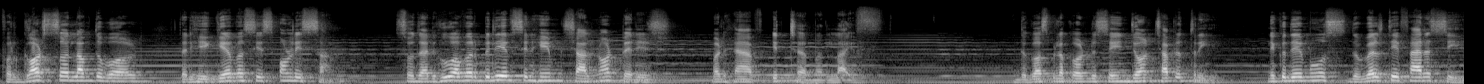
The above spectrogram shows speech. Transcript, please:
For God so loved the world that He gave us His only Son, so that whoever believes in Him shall not perish, but have eternal life. In the Gospel according to St. John chapter 3, Nicodemus, the wealthy Pharisee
